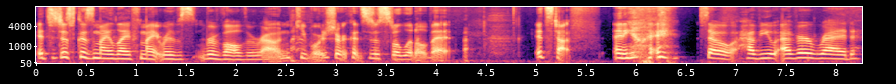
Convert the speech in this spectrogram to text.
It's just because my life might res- revolve around keyboard shortcuts just a little bit. It's tough. Anyway, so have you ever read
